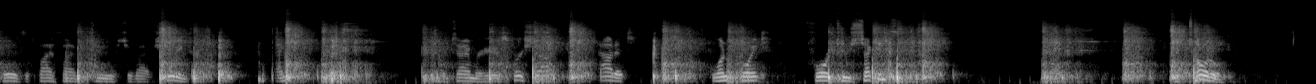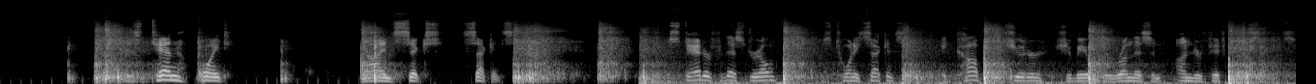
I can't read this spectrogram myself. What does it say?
Concludes the 552 survival shooting drill. My uh, timer here is first shot out at 1.42 seconds. The total is 10.96 seconds. The standard for this drill is 20 seconds. A competent shooter should be able to run this in under 15 seconds.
